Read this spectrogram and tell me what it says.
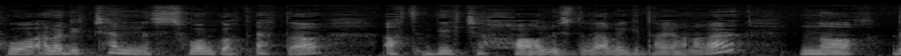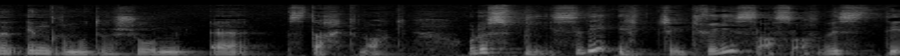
på Eller de kjenner så godt etter at de ikke har lyst til å være vegetarianere når den indre motivasjonen er sterk nok. Og da spiser de ikke gris, altså, hvis de,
